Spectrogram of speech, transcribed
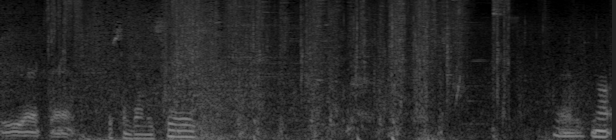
Reactant. There's some down these stairs. That is not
